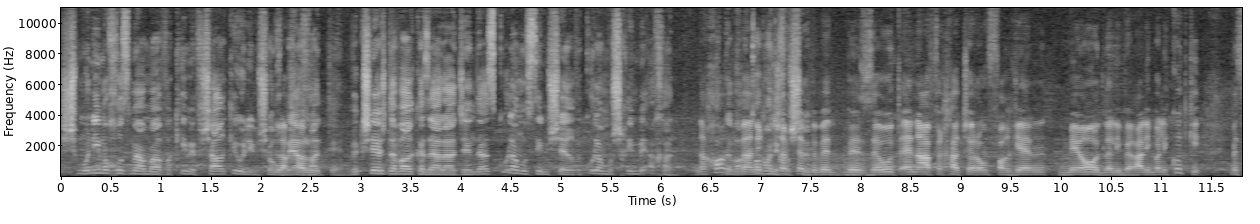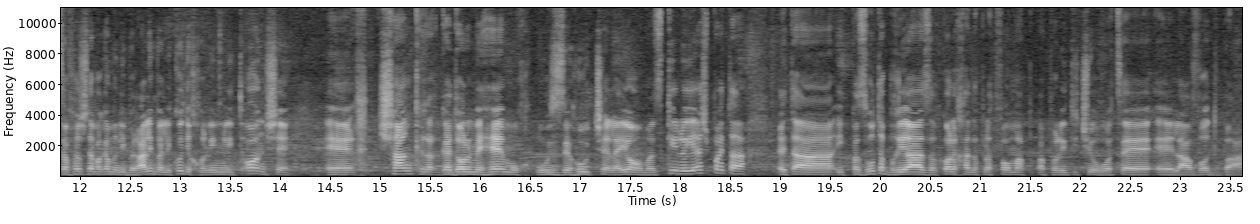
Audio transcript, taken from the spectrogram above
80% מהמאבקים אפשר כאילו למשוך ביחד. לחלוטין. וכשיש דבר כזה על האג'נדה, אז כולם עושים share וכולם מושכים ביחד. נכון, ואני טוב, חושב חושב. שבזהות אין אף אחד שלא מפרגן מאוד לליברלים בליכוד, כי בסופו של דבר גם הליברלים בליכוד יכולים לטעון שצ'אנק גדול מהם הוא, הוא זהות של היום. אז כאילו יש פה את, ה, את ההתפזרות הבריאה הזאת, כל אחד לפלטפורמה הפוליטית שהוא רוצה אה, לעבוד בה,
